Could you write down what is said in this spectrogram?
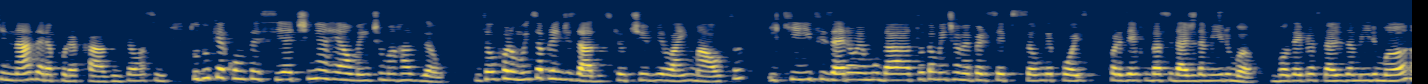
que nada era por acaso. Então, assim, tudo o que acontecia tinha realmente uma razão. Então, foram muitos aprendizados que eu tive lá em Malta e que fizeram eu mudar totalmente a minha percepção depois, por exemplo, da cidade da minha irmã. Voltei para a cidade da minha irmã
